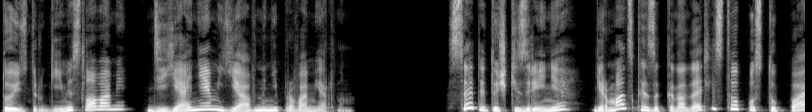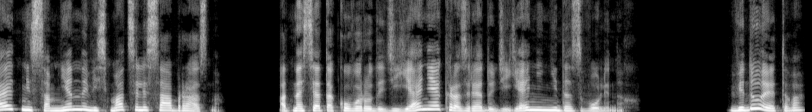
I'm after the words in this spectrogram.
то есть, другими словами, деянием явно неправомерным. С этой точки зрения германское законодательство поступает, несомненно, весьма целесообразно, относя такого рода деяния к разряду деяний недозволенных. Ввиду этого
